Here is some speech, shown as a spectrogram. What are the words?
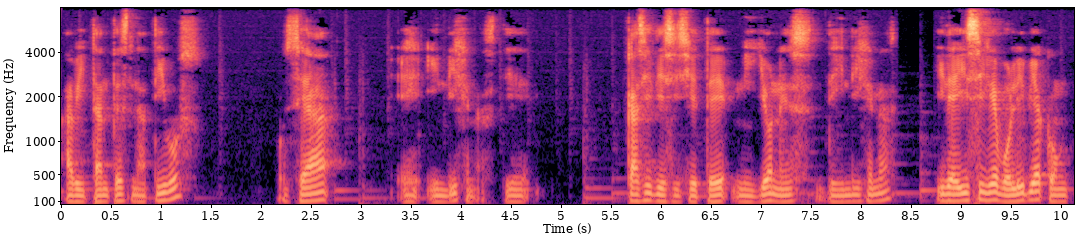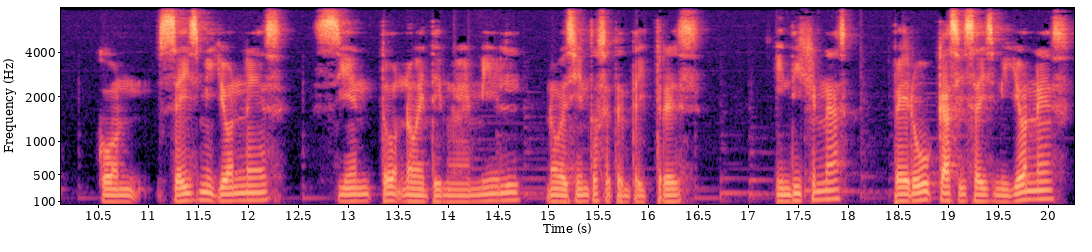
habitantes nativos, o sea, eh, indígenas. Tiene casi 17 millones de indígenas. Y de ahí sigue Bolivia con, con 6.199.973 indígenas. Perú casi 6 millones.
